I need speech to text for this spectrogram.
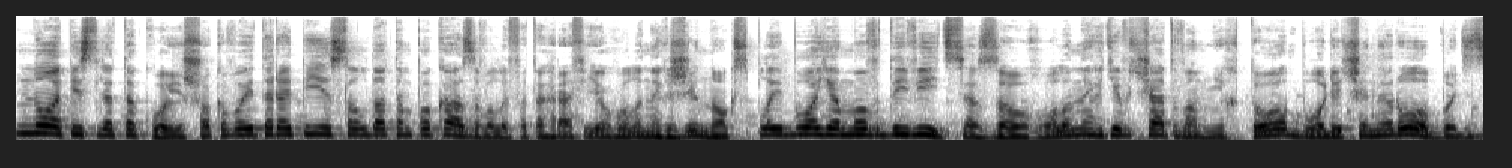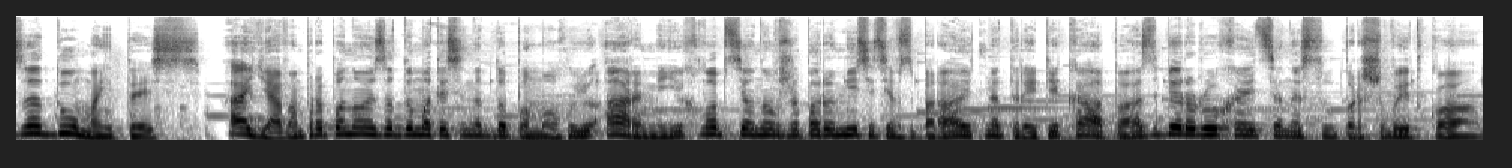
Ну а після такої шокової терапії солдатам показували фотографії оголених жінок з плейбоя, мов дивіться, за оголених дівчат вам ніхто боляче не робить. Задумайтесь. А я вам пропоную задуматися над допомогою армії. Хлопці воно вже пару місяців збирають на три пікапи, а збір рухається не супер швидко.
